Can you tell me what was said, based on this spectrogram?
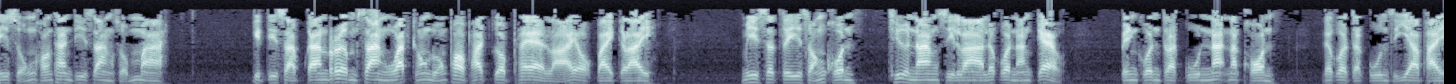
นิสงของท่านที่สร้างสมมา กิตติศัพท์การเริ่มสร้างวัดของหลวงพ่อพัดก็แพร่หลายออกไปไกล มีสตรีสองคน ชื่อนางศิลาแล้วก็นางแก้ว เป็นคนตระกูลณนคร แล้วก็ตระกูลศรียาภัย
